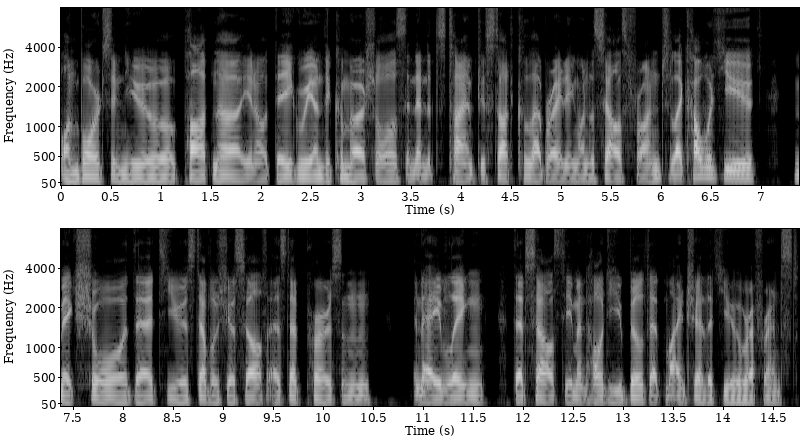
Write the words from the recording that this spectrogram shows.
onboards a new partner, you know, they agree on the commercials and then it's time to start collaborating on the sales front? Like, how would you make sure that you establish yourself as that person enabling that sales team? And how do you build that mindshare that you referenced?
